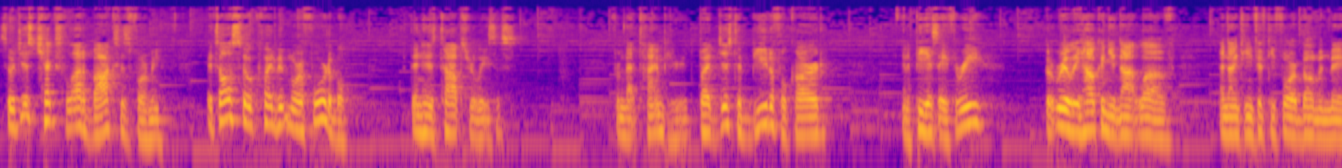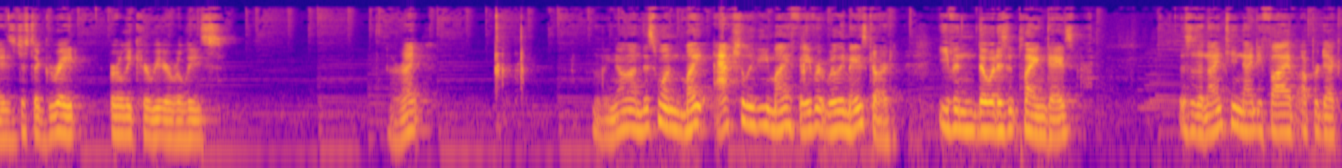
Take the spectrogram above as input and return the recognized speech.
so it just checks a lot of boxes for me. It's also quite a bit more affordable than his Topps releases from that time period. But just a beautiful card and a PSA 3. But really, how can you not love a 1954 Bowman Mays? Just a great early career release. All right. Moving on, this one might actually be my favorite Willie Mays card, even though it isn't playing days. This is a 1995 Upper Deck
